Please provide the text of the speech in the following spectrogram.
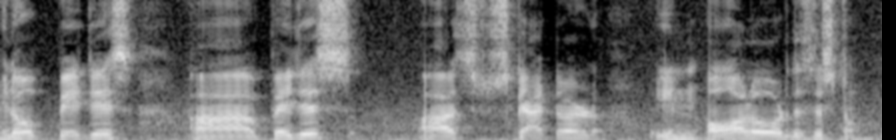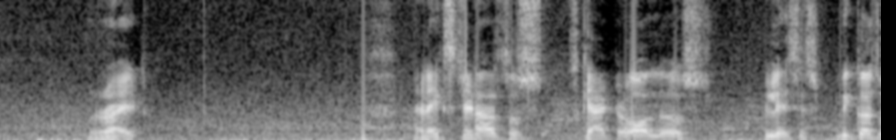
you know pages uh, pages are scattered in all over the system right? And extend also scatter all those places. Because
